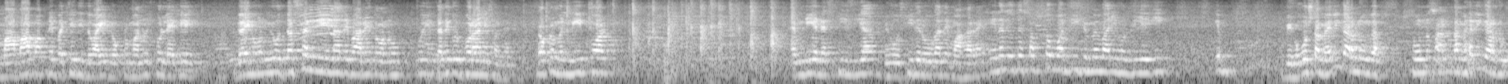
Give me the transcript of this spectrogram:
ਮਾਪੇ ਆਪਣੇ ਬੱਚੇ ਦੀ ਦਵਾਈ ਡਾਕਟਰ ਮਨੁਜ ਕੋਲ ਲੈ ਕੇ ਗਏ ਹੋਣਗੇ ਉਹ ਦੱਸਣਗੇ ਇਹਨਾਂ ਦੇ ਬਾਰੇ ਤੁਹਾਨੂੰ, ਕੋਈ ਕਦੇ ਕੋਈ ਬੁਰਾ ਨਹੀਂ ਸਮਝੇ doctor Manmeet Kaur MD anaesthesia ਬੇਹੋਸ਼ੀ ਦੇ ਰੋਗਾਂ ਦੇ ਮਾਹਰ ਹੈ। ਇਹਨਾਂ ਦੇ ਉੱਤੇ ਸਭ ਤੋਂ ਵੱਡੀ ਜ਼ਿੰਮੇਵਾਰੀ ਹੁੰਦੀ ਹੈਗੀ ਕਿ ਬੇਹੋਸ਼ ਤਾਂ ਮੈਂ ਵੀ ਕਰ ਲੂੰਗਾ ਸੁੰਨ ਸੰਨ ਤਾਂ ਮੈਂ ਵੀ ਕਰ ਲੂੰ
